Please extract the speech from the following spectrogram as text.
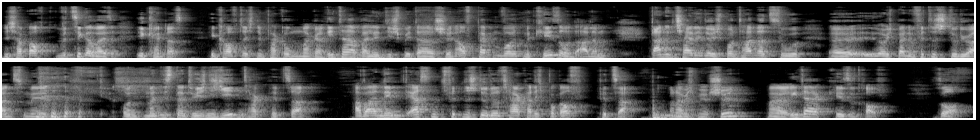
Ich habe auch witzigerweise, ihr kennt das. Ihr kauft euch eine Packung Margarita, weil ihr die später schön aufpeppen wollt mit Käse und allem. Dann entscheidet ihr euch spontan dazu, äh, euch bei einem Fitnessstudio anzumelden. und man isst natürlich nicht jeden Tag Pizza. Aber an dem ersten Fitnessstudio-Tag hatte ich Bock auf Pizza. Und dann habe ich mir schön Margarita, Käse drauf. So,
